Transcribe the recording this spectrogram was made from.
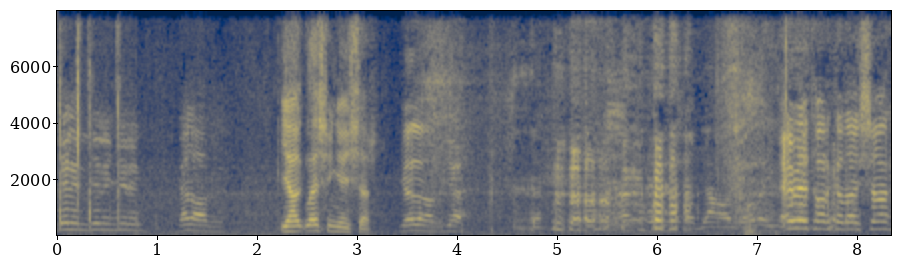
Gelin gelin gelin. Gel abi. Yaklaşın gençler. Gel abi gel. Evet arkadaşlar.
